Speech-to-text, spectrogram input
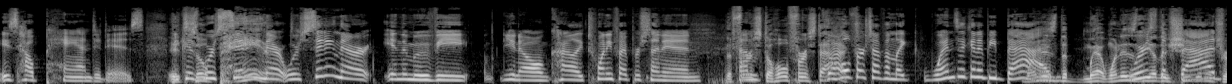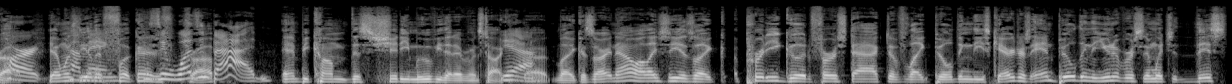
is how panned it is because so we're sitting there. We're sitting there in the movie. You know, kind of like twenty five percent in The first, the whole first act. the whole first half. I'm like, when's it going to be bad? When is the yeah? When is Where's the other the shoe gonna bad drop? yeah, when's the other foot going to it wasn't drop bad. and become this shitty movie that everyone's talking Yeah. about? Like, because right now all I see is like a pretty good first act of like building these characters and building the universe in which this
